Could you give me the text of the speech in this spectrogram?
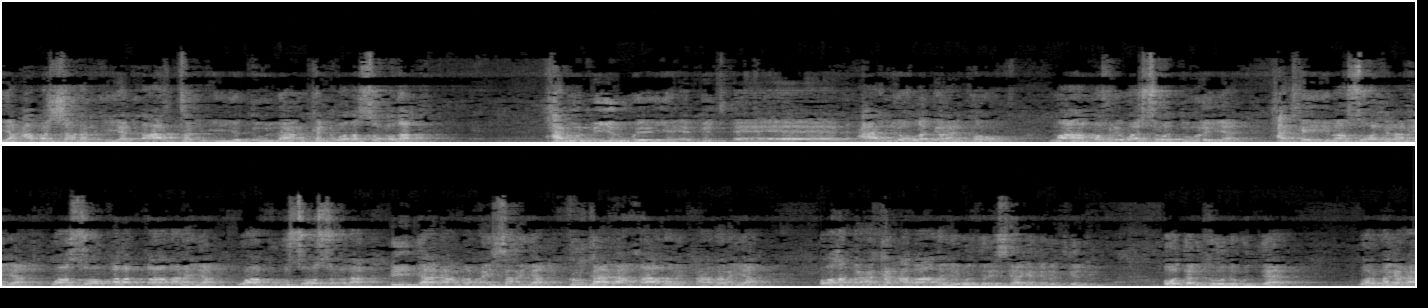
iyo cabashadan iyo dhaartan iyo duulaankan wada socda. Xanuun miyir weeye ee mid caadiyoo la garan karo. Ma aha qofle waa soo duulaya xadkaygii baan soo xidhanaya waa soo qalab qaadanaya waa kugu soo socda dhiiggaagaan bannaysanaya dhulkaagaan qaada qaadanaya oo haddana ka cabaadaya war dariskaaga nabadgeli oo dalkooda u daa war magaca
